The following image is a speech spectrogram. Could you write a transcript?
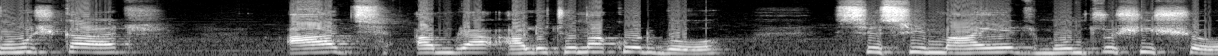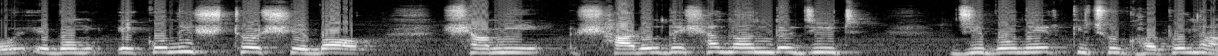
নমস্কার। আজ আমরা আলোচনা করব শ্রী শ্রী মায়ের মন্ত্রশিষ্য এবং একনিষ্ঠ সেবক স্বামী শারদেশানন্দজির জীবনের কিছু ঘটনা।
